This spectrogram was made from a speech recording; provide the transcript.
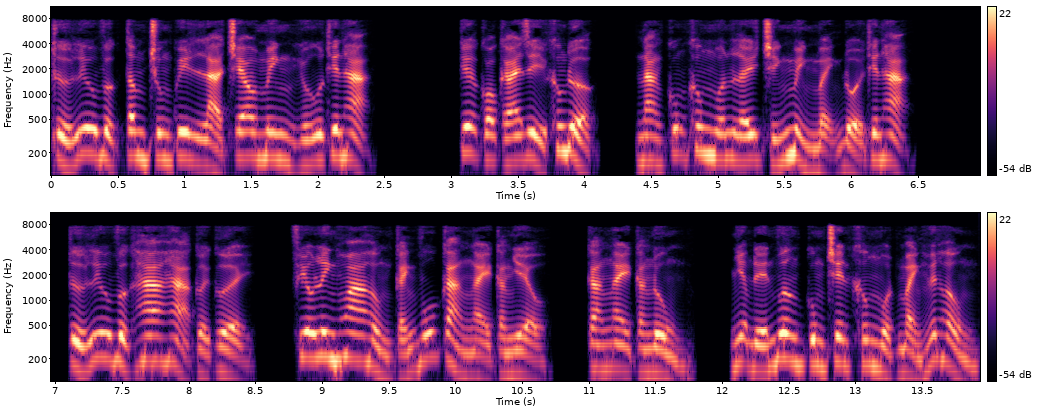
Tử lưu vực tâm trung quy là treo minh lũ thiên hạ. Kia có cái gì không được, nàng cũng không muốn lấy chính mình mệnh đổi thiên hạ. Tử lưu vực ha hả cười cười, phiêu linh hoa hồng cánh vũ càng ngày càng nhiều, càng ngày càng đùng, nhiệm đến vương cung trên không một mảnh huyết hồng,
